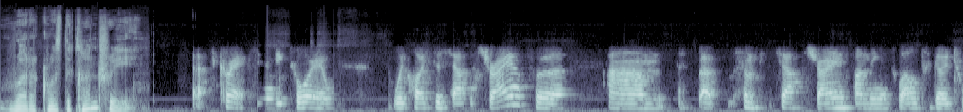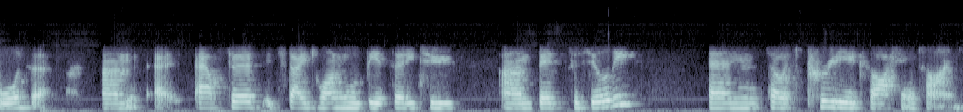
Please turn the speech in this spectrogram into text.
right across the country. That's correct. In Victoria, we're close to South Australia for um, some South Australian funding as well to go towards it. Um, our first stage one would be a 32 um, bed facility, and so it's pretty exciting times.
